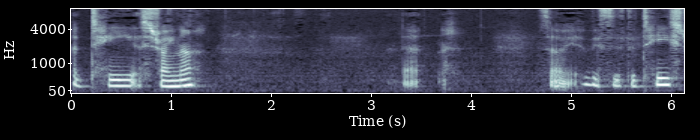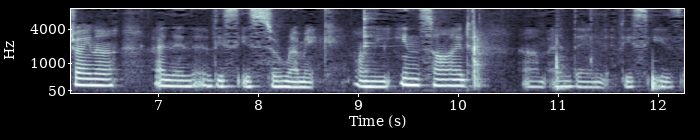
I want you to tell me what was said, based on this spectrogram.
a tea strainer. That so this is the tea strainer and then this is ceramic on the inside um, and then this is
